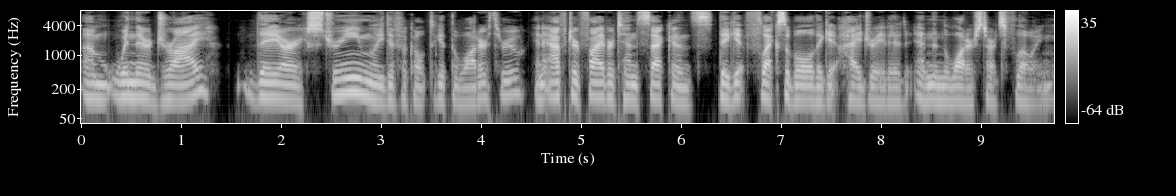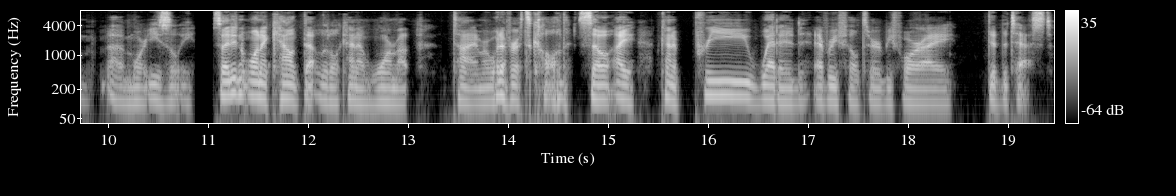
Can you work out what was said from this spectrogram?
um, when they're dry, they are extremely difficult to get the water through. And after five or 10 seconds, they get flexible, they get hydrated, and then the water starts flowing uh, more easily. So I didn't want to count that little kind of warm up time or whatever it's called. So I kind of pre wetted every filter before I did the test.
